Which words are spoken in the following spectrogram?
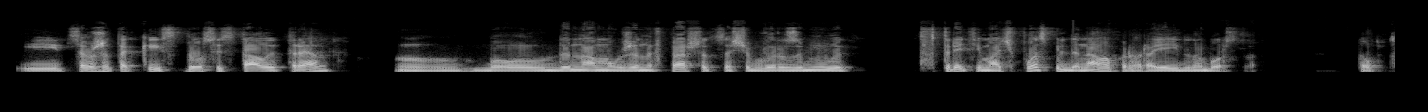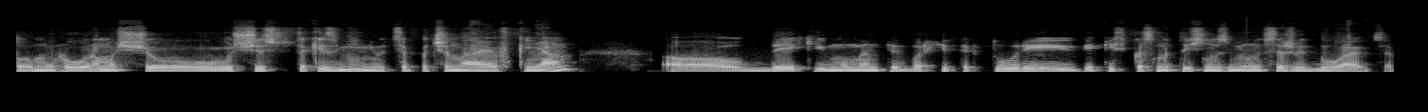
І це вже такий досить сталий тренд, бо Динамо вже не вперше, це щоб ви розуміли, в третій матч поспіль Динамо програє єдиноборство. Тобто ми говоримо, що щось таке змінюється, починає в киян. Деякі моменти в архітектурі, якісь косметичні зміни все ж відбуваються.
